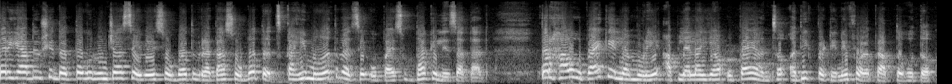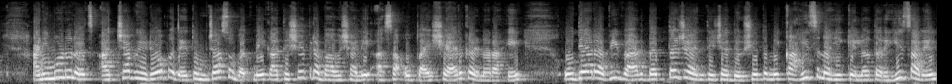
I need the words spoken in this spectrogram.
तर या दिवशी दत्तगुरूंच्या सेवेसोबत व्रतासोबतच काही महत्त्वाचे उपाय सुद्धा केले जातात. तर हा उपाय केल्यामुळे आपल्याला या उपायांचं अधिक पटीने फळ प्राप्त होतं. आणि म्हणूनच आजच्या व्हिडिओमध्ये तुमच्यासोबत मी एक अतिशय प्रभावशाली असा उपाय शेअर करणार आहे. उद्या रविवार दत्त जयंतीच्या दिवशी तुम्ही काहीच नाही केलं तरीही चालेल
